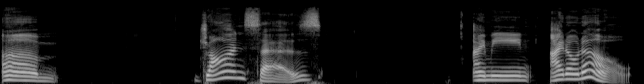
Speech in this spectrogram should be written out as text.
um, John says, I mean, I don't know.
